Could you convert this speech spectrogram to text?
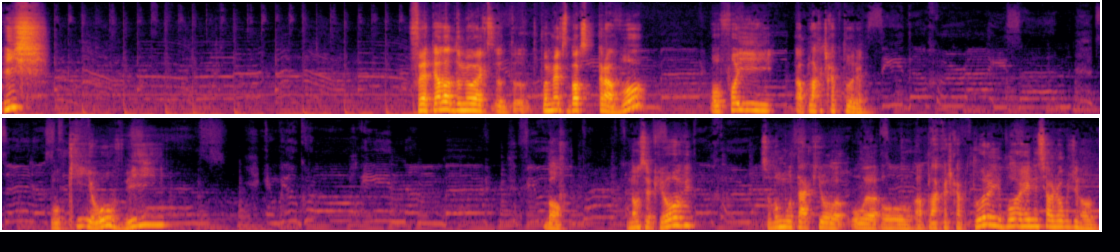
Ixi! Foi a tela do meu, X- do- foi meu Xbox que travou? Ou foi a placa de captura? O que houve? Bom, não sei o que houve. Só vou mutar aqui o, o, o- a placa de captura e vou reiniciar o jogo de novo.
